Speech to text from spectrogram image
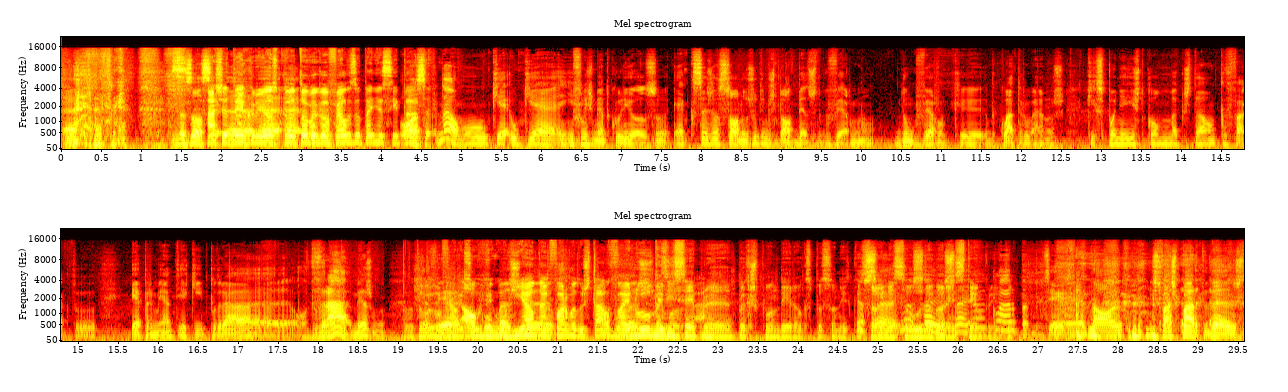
Mas, ouça, Acho até uh, curioso uh, que o Dr. Bagão Félix o tenha citado. Ouça, não, o que, é, o que é infelizmente curioso é que seja só nos últimos nove meses de governo, de um governo que, de quatro anos, que se ponha isto como uma questão que de facto é premente e aqui poderá, ou deverá mesmo, haver algumas, o guião da eh, reforma do Estado algumas- veio no último... Mas isso é Ah, para, para responder ao que se passou na educação sei, e na saúde sei, agora em sei, setembro. Claro, então. é, é tal, isto faz parte, das,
